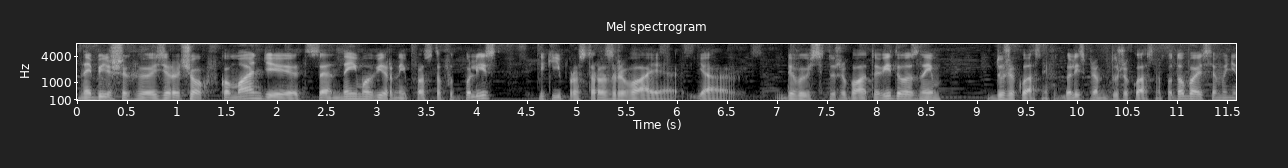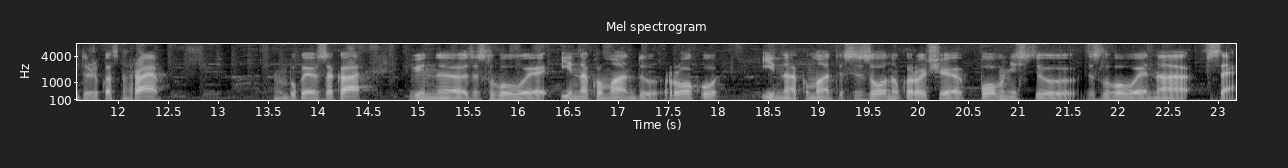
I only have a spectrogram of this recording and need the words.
найбільших е, зірочок в команді. Це неймовірний просто футболіст, який просто розриває. Я дивився дуже багато відео з ним. Дуже класний футболіст, прям дуже класно подобається мені, дуже класно грає. Буквів Сака він е, заслуговує і на команду року, і на команду сезону. Коротше, повністю заслуговує на все.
